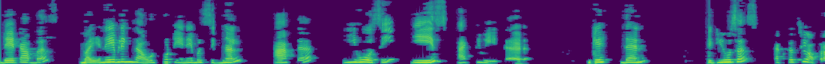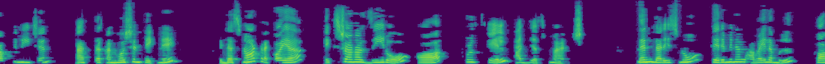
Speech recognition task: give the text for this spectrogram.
data bus by enabling the output enable signal after EOC is activated. Okay, then it uses successive approximation as the conversion technique. It does not require external zero or full scale adjustment. Then there is no terminal available for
